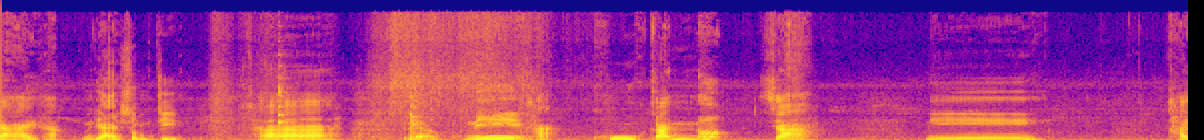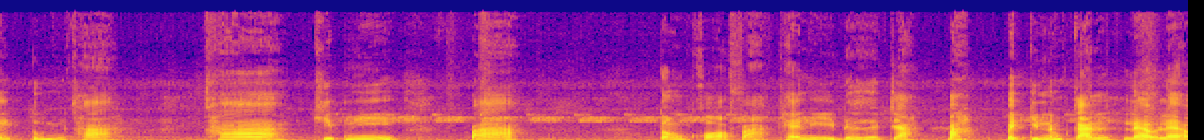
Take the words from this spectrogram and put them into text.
ยายค่ะ คุณยายสมจิตค่ะ แล้วนี่ค่ะ คู่กันเนาะจ้านี่ไข่ตุ๋นค่ะ ค่ะคลิปนี้ป้าต้องขอฝากแค่นี้เด้อจ้ะปะไปกินน้ำกันแล้วแล้ว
